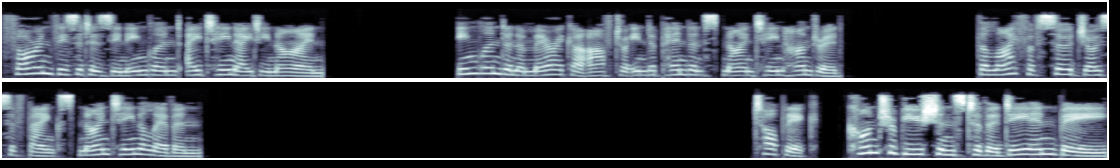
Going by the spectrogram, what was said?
Foreign Visitors in England 1889. England and America after Independence 1900. The Life of Sir Joseph Banks 1911. Topic: Contributions to the DNB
